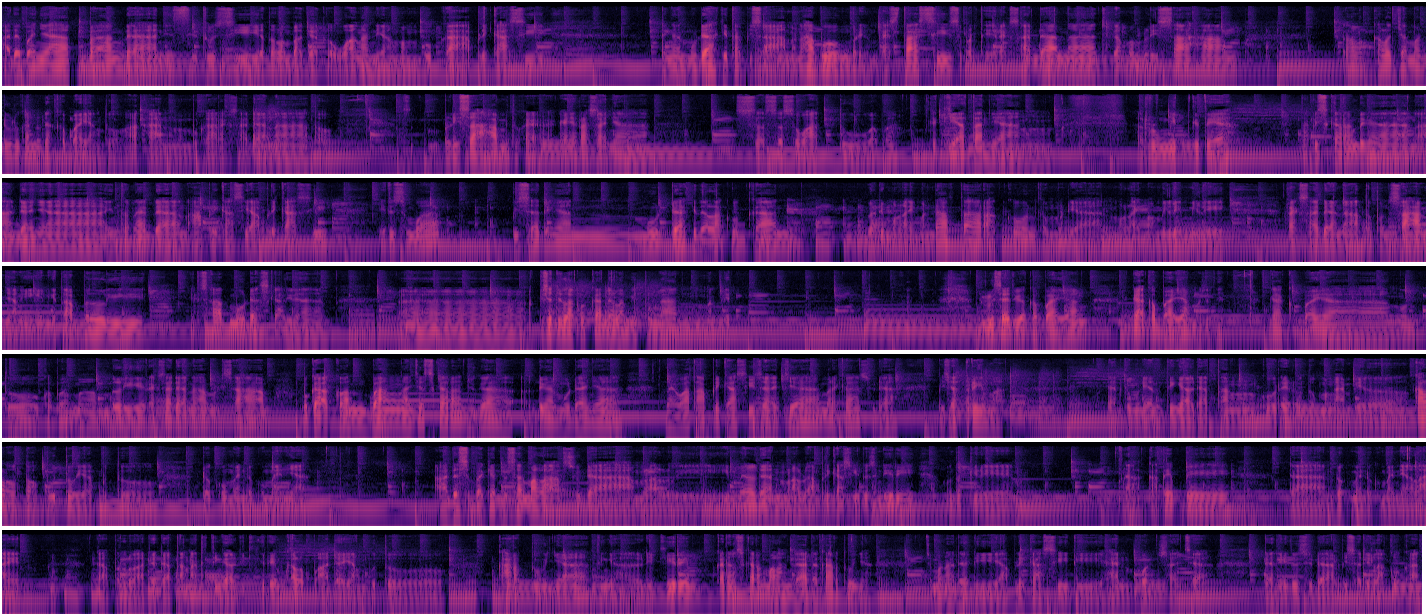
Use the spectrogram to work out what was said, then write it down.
Ada banyak bank dan institusi atau lembaga keuangan yang membuka aplikasi dengan mudah kita bisa menabung, berinvestasi seperti reksadana, juga membeli saham. Kalau kalau zaman dulu kan udah kebayang tuh akan membuka reksadana atau beli saham itu kayak kayaknya rasanya sesuatu apa kegiatan yang rumit gitu ya. Tapi sekarang dengan adanya internet dan aplikasi-aplikasi itu semua bisa dengan mudah kita lakukan. Dari mulai mendaftar akun kemudian mulai memilih-milih reksadana ataupun saham yang ingin kita beli itu sangat mudah sekali dan uh, bisa dilakukan dalam hitungan menit. Dulu saya juga kebayang gak kebayang maksudnya. Gak kebayang untuk apa membeli reksadana beli saham. Buka akun bank aja sekarang juga dengan mudahnya lewat aplikasi saja mereka sudah bisa terima. Dan kemudian tinggal datang kurir untuk mengambil kalau toh butuh ya butuh dokumen-dokumennya ada sebagian besar malah sudah melalui email dan melalui aplikasi itu sendiri untuk kirim nah KTP dan dokumen-dokumen yang lain. Nggak perlu ada datang nanti tinggal dikirim. Kalau ada yang butuh kartunya tinggal dikirim. Kadang sekarang malah nggak ada kartunya cuman ada di aplikasi di handphone saja dan itu sudah bisa dilakukan.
